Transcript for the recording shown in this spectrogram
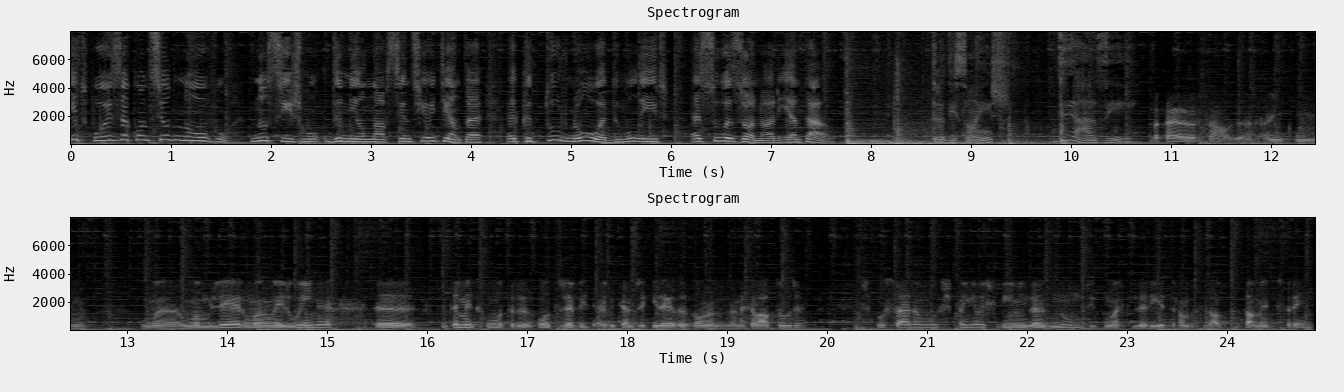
E depois aconteceu de novo, no sismo de 1980, que tornou a demolir a sua zona oriental. Tradições de A a Z. Batalha da Salga, em que uma, uma mulher, uma heroína, uh, juntamente com, outra, com outros habitantes aqui da, da zona naquela altura, expulsaram os espanhóis que vinham em grande número e com uma artilharia totalmente diferente.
